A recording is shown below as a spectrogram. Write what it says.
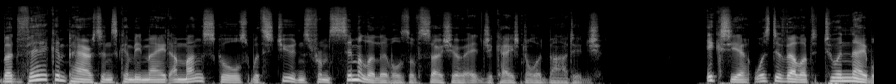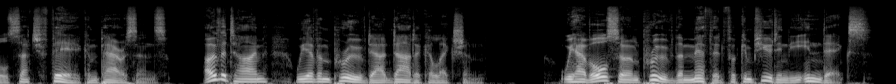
But fair comparisons can be made among schools with students from similar levels of socio-educational advantage. ICSEA was developed to enable such fair comparisons. Over time, we have improved our data collection. We have also improved the method for computing the index.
